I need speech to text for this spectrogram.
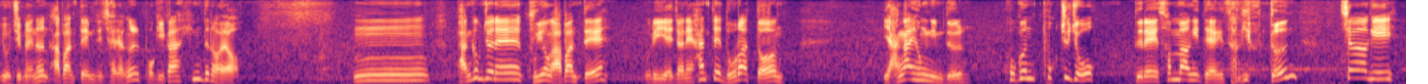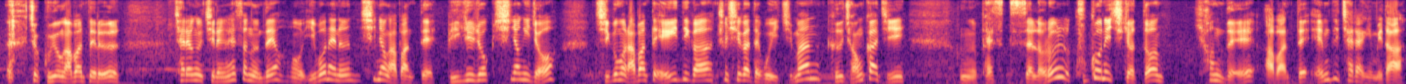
요즘에는 아반떼 MD 차량을 보기가 힘들어요. 음, 방금 전에 구형 아반떼 우리 예전에 한때 놀았던 양아 형님들 혹은 폭주족들의 선망이 대상이었던 저기 저 구형 아반떼를 촬영을 진행했었는데요. 어, 이번에는 신형 아반떼 비교적 신형이죠. 지금은 아반떼 AD가 출시가 되고 있지만 그 전까지 음, 베스트셀러를 굳건히 지켰던 현대 아반떼 MD 차량입니다.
